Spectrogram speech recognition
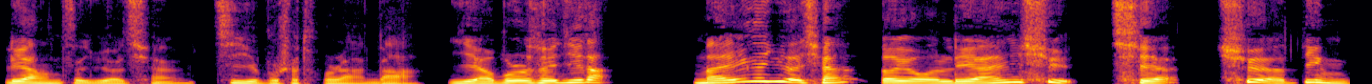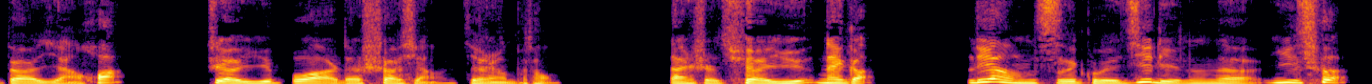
量子跃迁既不是突然的，也不是随机的，每一个跃迁都有连续且确定的演化，这与波尔的设想截然不同，但是却与那个量子轨迹理论的预测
